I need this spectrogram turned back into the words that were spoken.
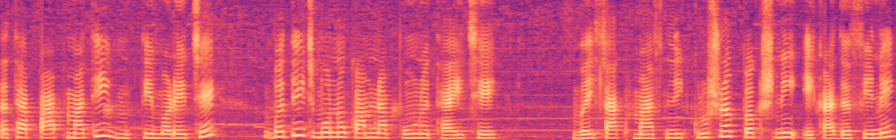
તથા પાપમાંથી મુક્તિ મળે છે. બધી જ મનોકામના પૂર્ણ થાય છે. વૈશાખ માસની કૃષ્ણ પક્ષની એકાદશીને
